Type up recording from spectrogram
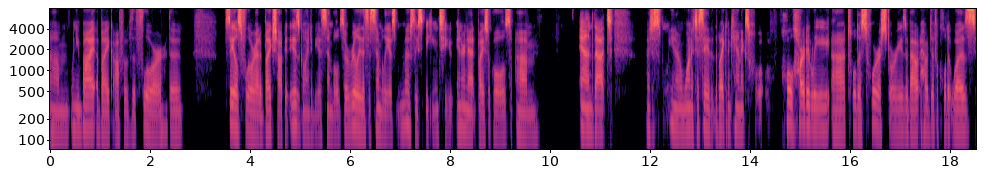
um, when you buy a bike off of the floor, the sales floor at a bike shop, it is going to be assembled. So really this assembly is mostly speaking to internet bicycles. Um, and that I just, you know, wanted to say that the bike mechanics wholeheartedly uh, told us horror stories about how difficult it was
